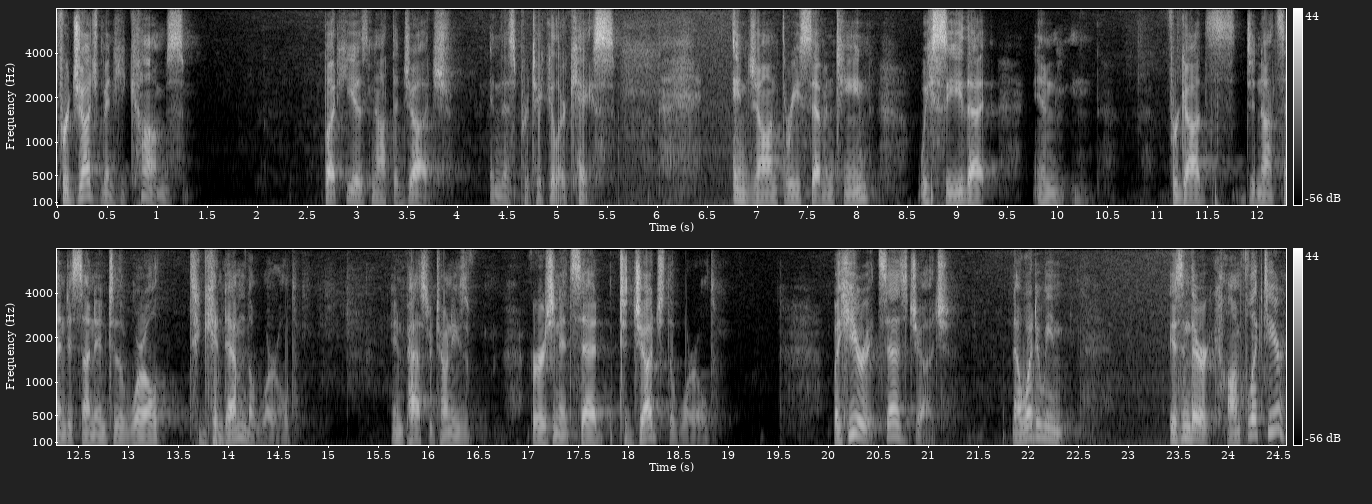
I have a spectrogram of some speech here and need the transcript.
for judgment, he comes, but he is not the judge in this particular case. In John 3:17, we see that in for God did not send his son into the world to condemn the world. In Pastor Tony's version, it said to judge the world. But here it says judge. Now, what do we, isn't there a conflict here?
